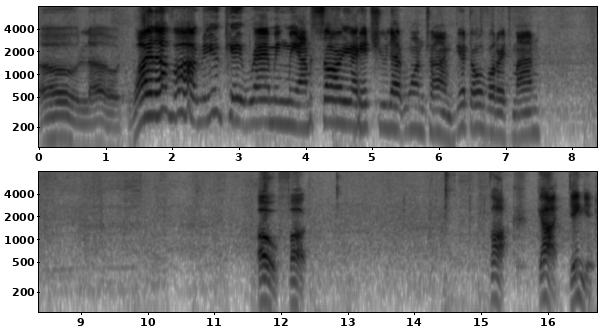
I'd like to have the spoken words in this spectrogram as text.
Oh, Lord. Why the fuck do you keep ramming me? I'm sorry I hit you that one time. Get over it, man. Oh, fuck. Fuck. God dang it.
